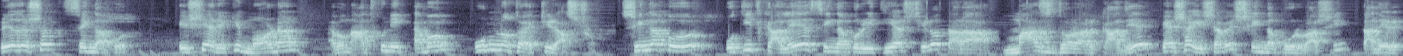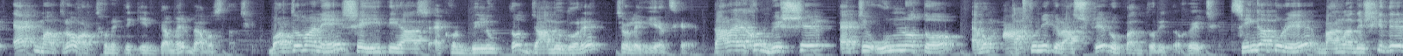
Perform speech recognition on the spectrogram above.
প্রিয় দর্শক, সিঙ্গাপুর, এশিয়ার একটি মডার্ন এবং আধুনিক এবং উন্নত একটি রাষ্ট্র। সিঙ্গাপুর অতীতকালে সিঙ্গাপুরের ইতিহাস ছিল তারা মাছ ধরার কাজে পেশা হিসাবে সিঙ্গাপুরবাসী তাদের একমাত্র অর্থনৈতিক ইনকামের ব্যবস্থা ছিল। বর্তমানে সেই ইতিহাস এখন বিলুপ্ত, জাদুঘরে চলে গিয়েছে। তারা এখন বিশ্বের একটি উন্নত এবং আধুনিক রাষ্ট্রে রূপান্তরিত হয়েছে। সিঙ্গাপুরে বাংলাদেশিদের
